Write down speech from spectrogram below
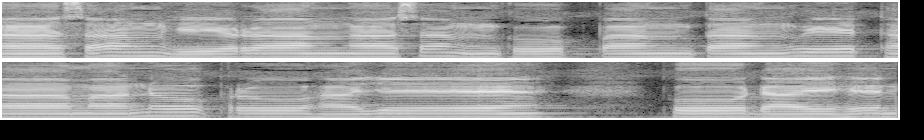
อาสังหิรังอาสังกุปปังตังวิธามนุพรูหเย ผู้ใดเห็น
